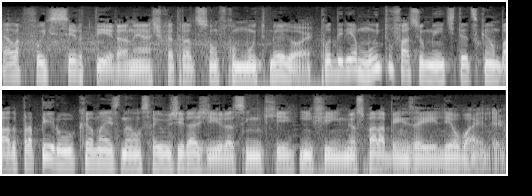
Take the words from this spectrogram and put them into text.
ela foi certeira, né? Acho que a tradução ficou ficou muito melhor. Poderia muito facilmente ter descambado para peruca, mas não saiu gira-gira, assim que, enfim, meus parabéns aí, Leo Weiler.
